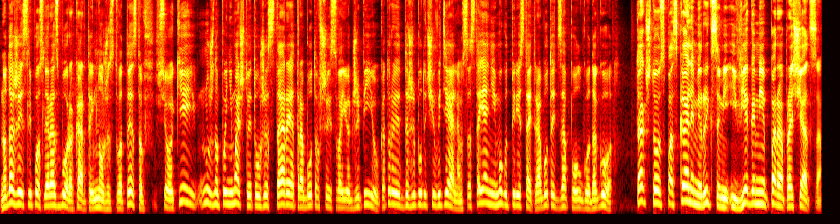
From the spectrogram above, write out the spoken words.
Но даже если после разбора карты и множества тестов все окей, нужно понимать, что это уже старые отработавшие свое GPU, которые даже будучи в идеальном состоянии могут перестать работать за полгода-год. Так что с Паскалями, Риксами и Вегами пора прощаться.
